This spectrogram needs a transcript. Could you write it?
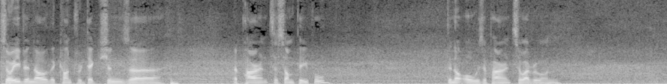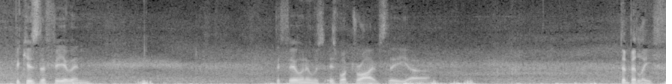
So even though the contradictions are apparent to some people, they're not always apparent to everyone. Because the feeling, the feeling is, is what drives the uh, the belief.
